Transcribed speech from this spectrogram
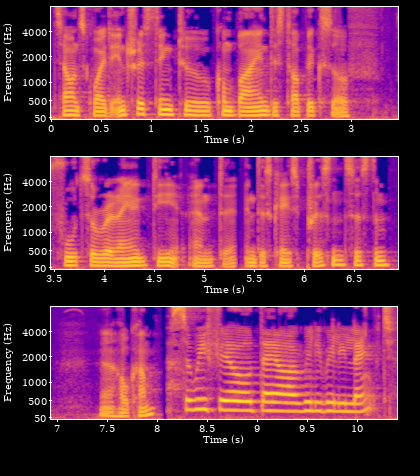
It sounds quite interesting to combine these topics of food sovereignty and, uh, in this case, prison system. Uh, how come? So we feel they are really, really linked.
